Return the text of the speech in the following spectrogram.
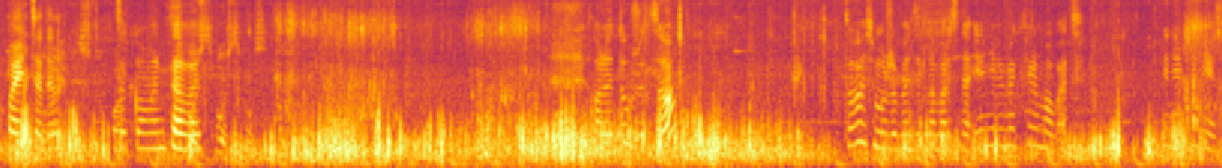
Mam pojęcia, do, co komentować. Spójrz, spójrz. Ale duży, co? To weź może będzie dla Marcina. Ja nie wiem jak filmować. Ja nie wiem, nie jest.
